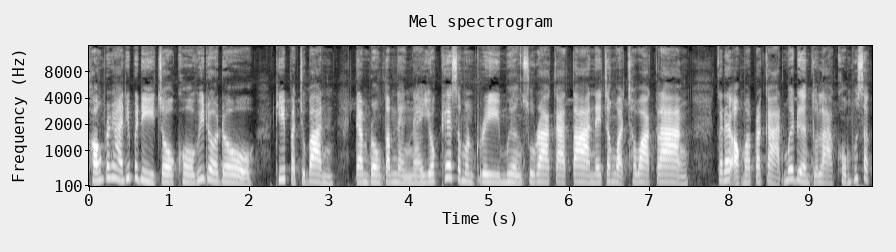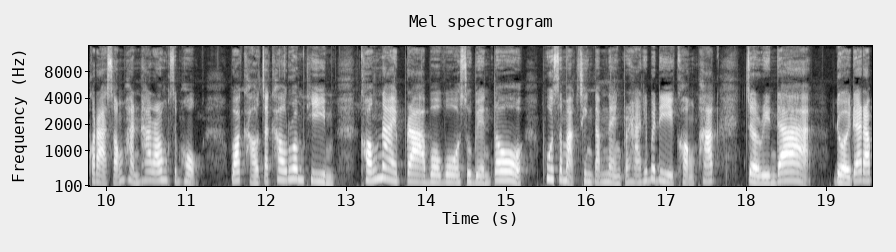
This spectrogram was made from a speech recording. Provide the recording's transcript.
ของประธานธิบดีโจโควิโดโด ที่ปัจจุบันดำรงตำแหน่งนายกเทศมนตรีเมืองสุรากาตาในจังหวัดชวากลาง ก็ได้ออกมาประกาศเมื่อเดือนตุลาคมพุทธศักราช 2566 ว่าเขาจะเข้าร่วมทีมของนายปราโบโวซูเบนโต ผู้สมัครชิงตำแหน่งประธานธิบดีของพรรคเจรินดา โดยได้รับ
